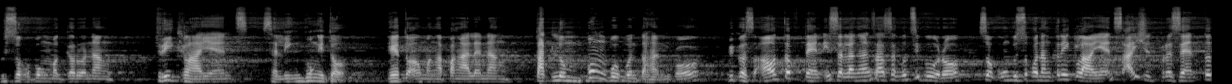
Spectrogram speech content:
gusto ko pong magkaroon ng three clients sa linggong ito. Ito ang mga pangalan ng tatlumpong pupuntahan ko. Because out of 10, isa lang ang sasagot siguro. So kung gusto ko ng three clients, I should present to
